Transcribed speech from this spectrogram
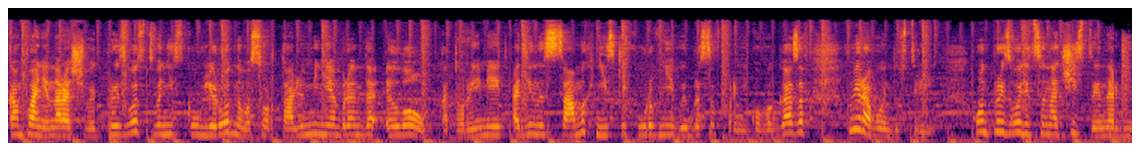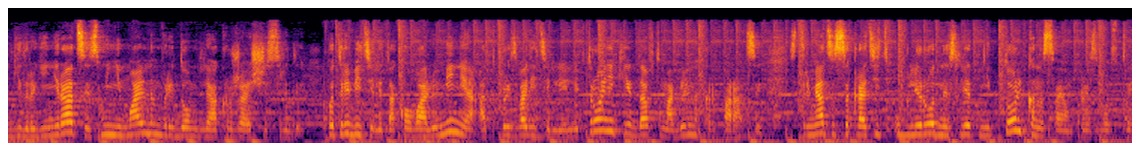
Компания наращивает производство низкоуглеродного сорта алюминия бренда Elo, который имеет один из самых низких уровней выбросов парниковых газов в мировой индустрии. Он производится на чистой энергии гидрогенерации с минимальным вредом для окружающей среды. Потребители такого алюминия от производителей электроники до автомобильных корпораций стремятся сократить углеродный след не только на своем производстве,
